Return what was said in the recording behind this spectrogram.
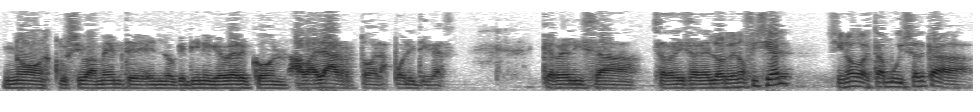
No exclusivamente en lo que tiene que ver con avalar todas las políticas que realiza, se realizan en el orden oficial, sino está muy cerca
